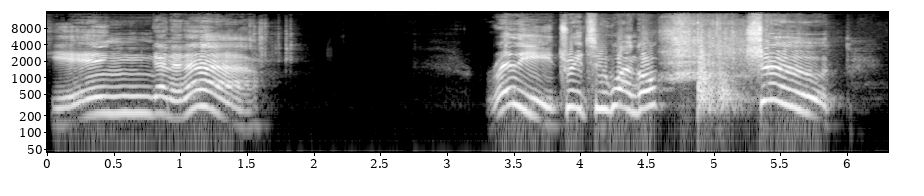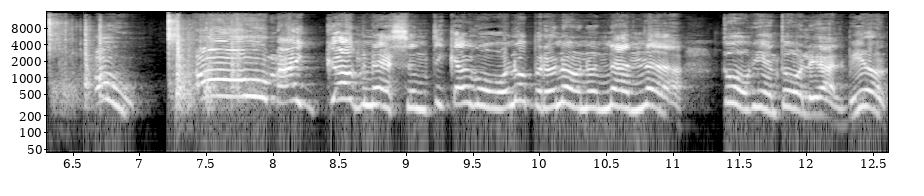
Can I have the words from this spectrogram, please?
¿Quién ganará? Ready, 3, 2, 1, go. Shoot. Oh, oh my goodness, sentí que algo voló, pero no, no, nada, nada. Todo bien, todo legal. ¿Vieron?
